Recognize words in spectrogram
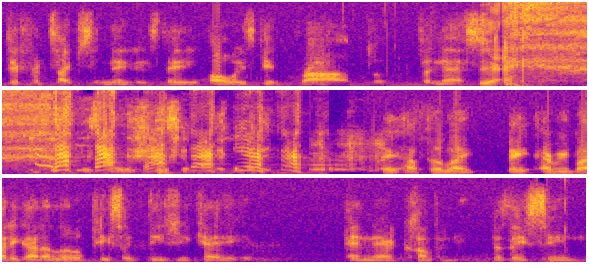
different types of niggas. They always get robbed or finesse. Yeah. It's- it's- they, I feel like they everybody got a little piece of DGK in their company because they seen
